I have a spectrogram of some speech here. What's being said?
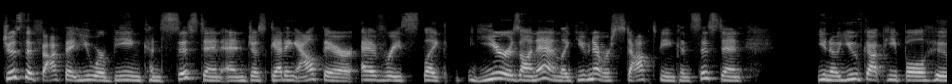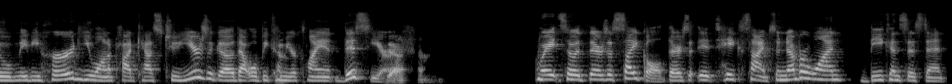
just the fact that you are being consistent and just getting out there every like years on end like you've never stopped being consistent. You know you've got people who maybe heard you on a podcast 2 years ago that will become your client this year. Yeah. right? So there's a cycle. There's it takes time. So number 1 be consistent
